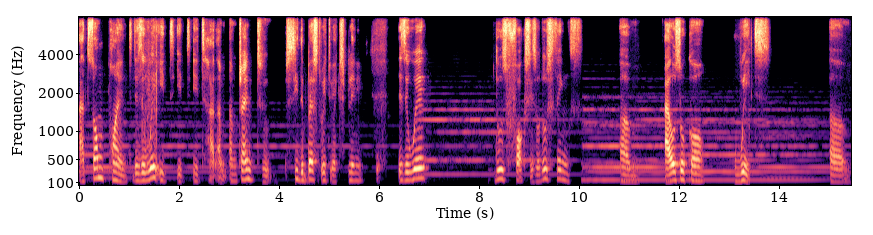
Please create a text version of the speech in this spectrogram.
at some point, there's a way it it it had. I'm, I'm trying to see the best way to explain it is a way those foxes or those things um, I also call weights. Um,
